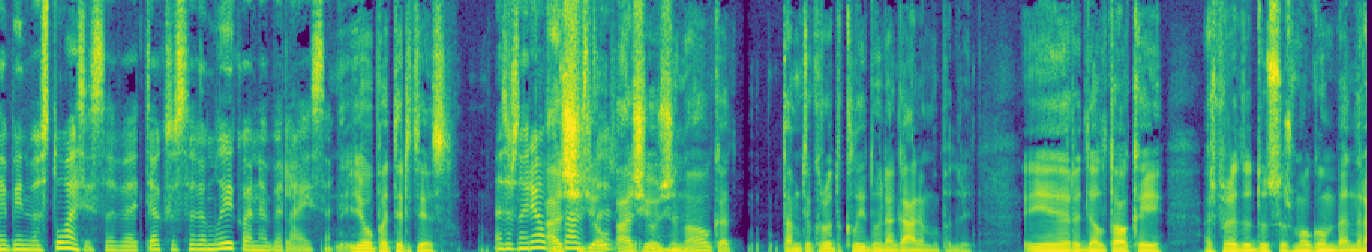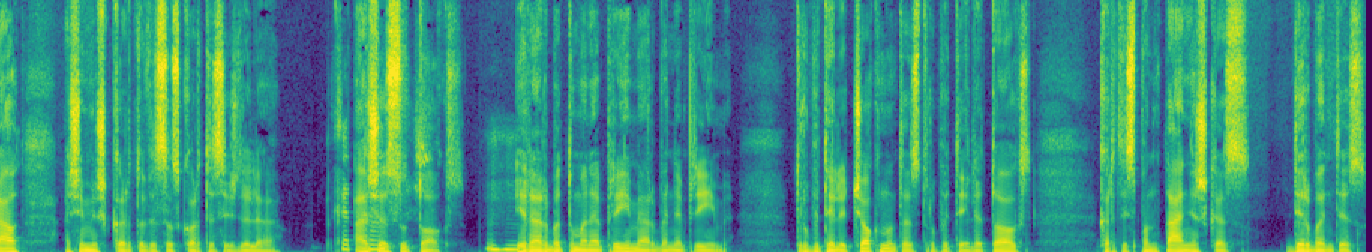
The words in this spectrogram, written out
nebeinvestuosi į save, tiek su savim laiko nebeleisi. Jau patirtis. Nes aš norėjau Aš paklausti. jau, aš jau žinau, kad tam tikrų klaidų negalima padaryti. Ir dėl to, kai aš pradedu su žmogum bendrauti, aš jam iš karto visas kortas išdėlioju. kad Aš esu toks. Mhm. Ir arba tu mane priimi, arba nepriimi. Truputėlį čioknutas, truputėlį toks, kartais spontaniškas, dirbantis,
